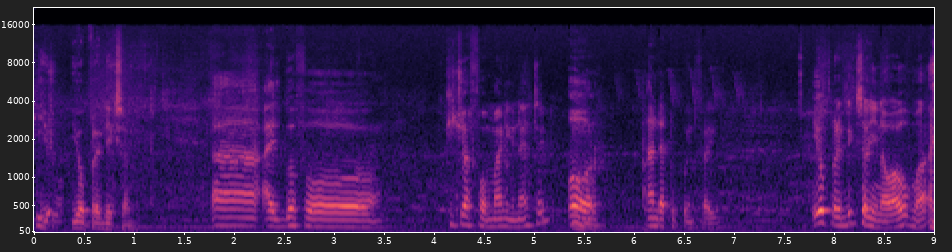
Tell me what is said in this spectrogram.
kichwa. your prediction. Uh, I'll go for kichwa for Man United or Mhm. under 2.5. Hiyo prediction inawauma.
